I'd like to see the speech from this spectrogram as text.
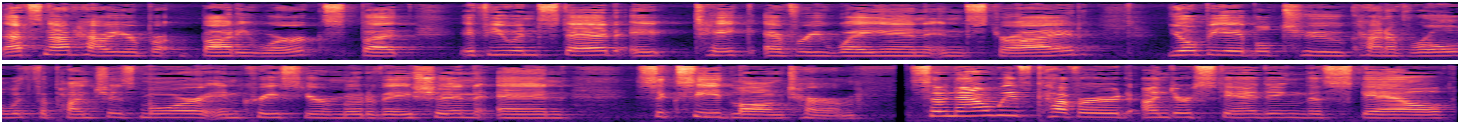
That's not how your body works but if you instead take every weigh in in stride you'll be able to kind of roll with the punches more increase your motivation and succeed long term so now we've covered understanding the scale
